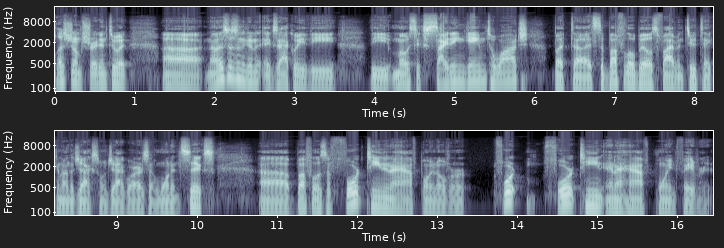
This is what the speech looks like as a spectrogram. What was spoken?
let's jump straight into it. Uh, now, this isn't gonna exactly the the most exciting game to watch, but uh, it's the Buffalo Bills five and two taking on the Jacksonville Jaguars at one and six. Uh, Buffalo's a 14 and a half point over four, 14 and a half point favorite.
